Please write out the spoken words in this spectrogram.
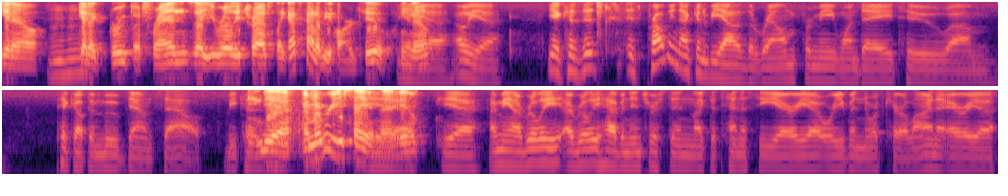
you know, Mhm. get a group of friends that you really trust. Like that's got to be hard too, you know. Yeah. Oh yeah. Yeah, because it's it's probably not going to be out of the realm for me one day to um, pick up and move down south because Yeah, I remember you saying that. yeah, Yeah, yeah. I mean, I really I really have an interest in like the Tennessee area or even North Carolina area.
